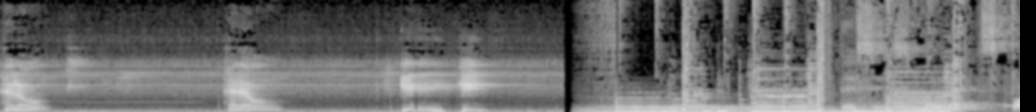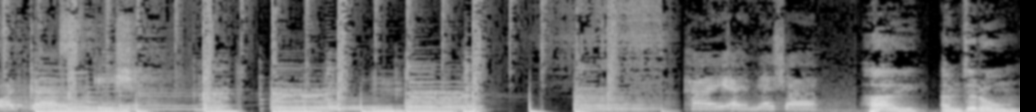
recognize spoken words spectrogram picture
Hello? Hello? This is Moments Podcast Asia. Hi, I'm Yasha. Hi, I'm Jerome.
